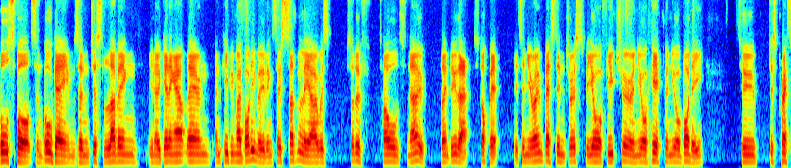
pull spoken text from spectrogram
ball sports and ball games and just loving, you know, getting out there and, and keeping my body moving. So suddenly I was sort of told, no, don't do that, stop it. It's in your own best interest for your future and your hip and your body to just press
